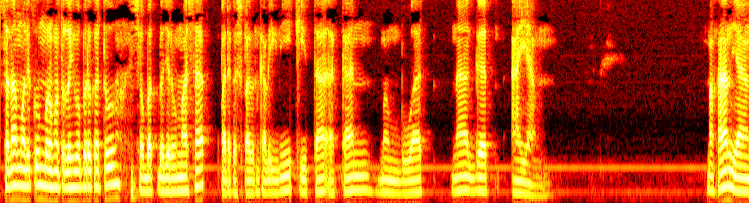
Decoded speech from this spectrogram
Assalamualaikum warahmatullahi wabarakatuh. Sobat belajar memasak Pada kesempatan kali ini kita akan membuat nugget ayam. Makanan yang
